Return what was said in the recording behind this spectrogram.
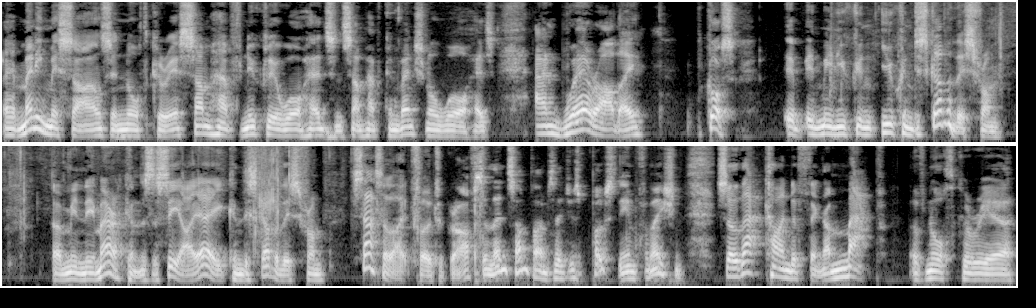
they have many missiles in North Korea. Some have nuclear warheads and some have conventional warheads. And where are they? Of course, I, mean you can you can discover this from. I mean, the Americans, the CIA, can discover this from satellite photographs, and then sometimes they just post the information. So that kind of thing, a map of North Korea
